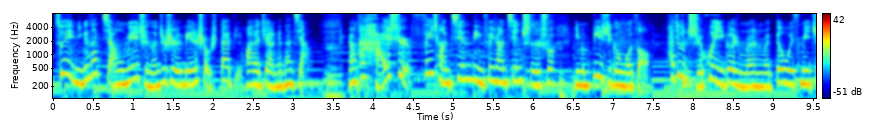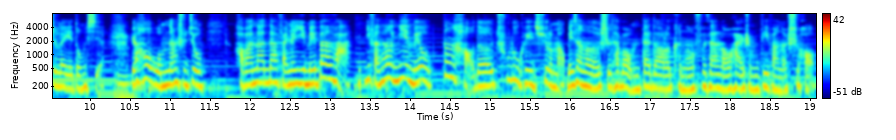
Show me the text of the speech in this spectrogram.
所以你跟他讲，我们也只能就是连手势带比划的这样跟他讲，然后他还是非常坚定、非常坚持的说你们必须跟我走，他就只会一个什么什么 go with me 之类的东西，然后我们当时就好吧，那那反正也没办法，你反正你也没有更好的出路可以去了嘛。没想到的是，他把我们带到了可能负三楼还是什么地方的时候，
